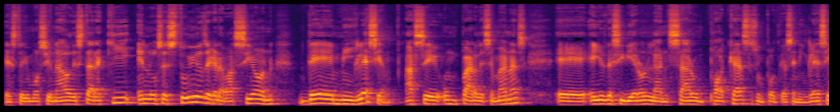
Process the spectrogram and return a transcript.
Estoy emocionado de estar aquí en los estudios de grabación de mi iglesia. Hace un par de semanas eh, ellos decidieron lanzar un podcast, es un podcast en inglés, se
